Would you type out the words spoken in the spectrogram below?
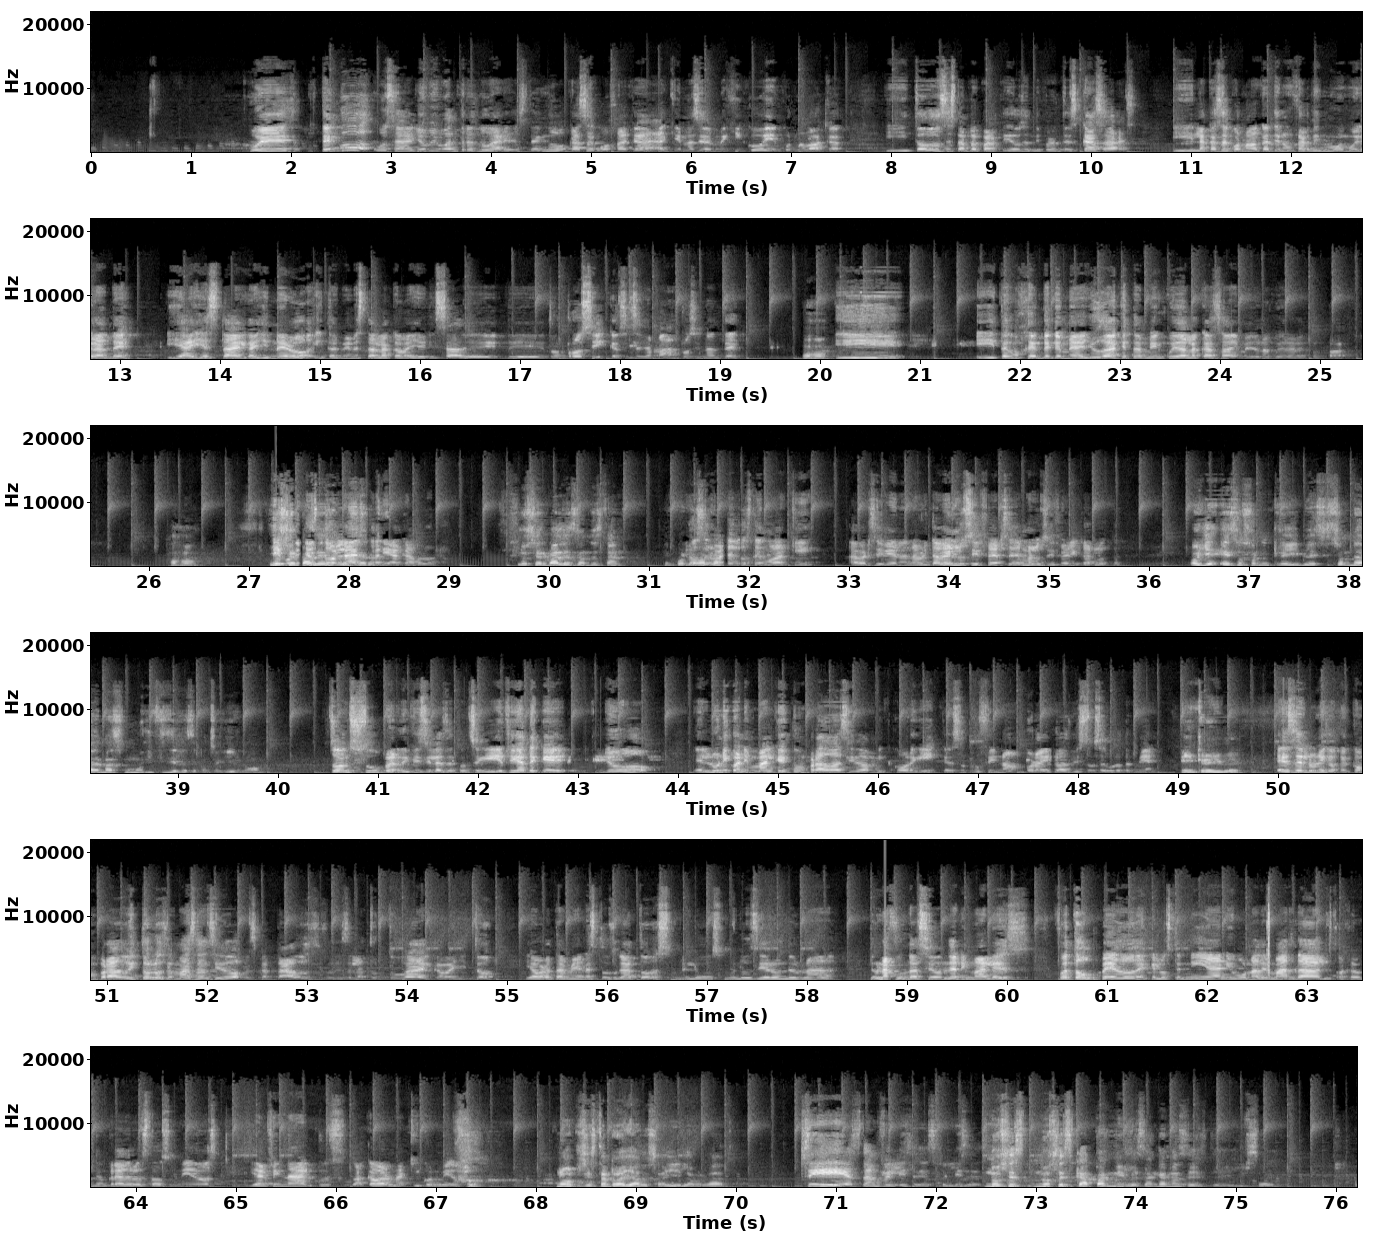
Pues tengo, o sea, yo vivo en tres lugares. Tengo casa en Oaxaca, aquí en la Ciudad de México y en Cuernavaca. Y todos están repartidos en diferentes casas. Y la casa de Cuernavaca tiene un jardín muy, muy grande. Y ahí está el gallinero y también está la caballeriza de, de Don Rossi, que así se llama, Rocinante. Ajá. Y, y tengo gente que me ayuda, que también cuida la casa y me ayuda a cuidar a mi papá. Ajá. Sí, Los porque yo sola los estaría cabrón. los cervales, ¿dónde están? ¿En Los cervales los tengo aquí. A ver si vienen ahorita. Ven Lucifer, se llama Lucifer y Carlota. Oye, esos son increíbles y son además muy difíciles de conseguir, ¿no? Son súper difíciles de conseguir. Fíjate que yo, el único animal que he comprado ha sido a mi corgi, que es Rufino, por ahí lo has visto seguro también. Increíble. Es el único que he comprado y todos los demás han sido rescatados, desde la tortuga, el caballito y ahora también estos gatos. Me los, me los dieron de una, de una fundación de animales. Fue todo un pedo de que los tenían y hubo una demanda, los trajeron de un criadero de Estados Unidos y al final pues acabaron aquí conmigo. No, pues están rayados ahí, la verdad. Sí, están felices, felices. No se, no se escapan ni les dan ganas de, de irse.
